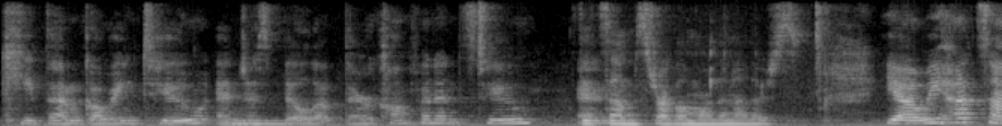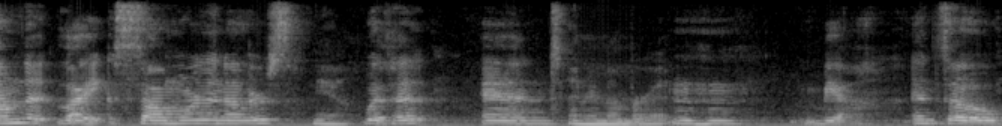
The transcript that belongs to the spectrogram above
keep them going too and just build up their confidence too Did and some struggle more than others? yeah we had some that like saw more than others Yeah. with it and And remember it. hmm yeah and so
